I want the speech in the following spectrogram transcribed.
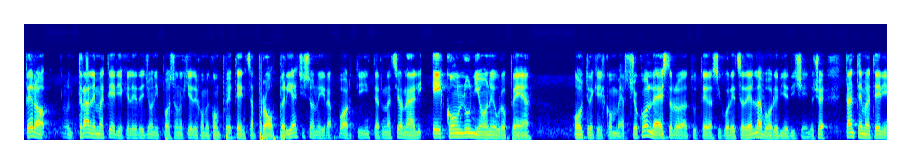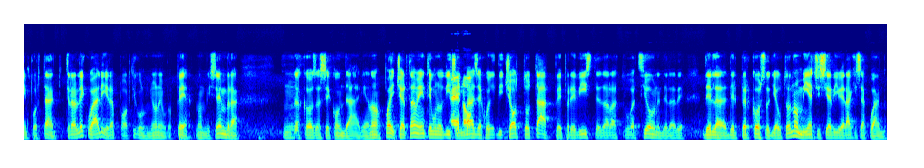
Però tra le materie che le regioni possono chiedere come competenza propria ci sono i rapporti internazionali e con l'Unione Europea, oltre che il commercio con l'estero, la tutela della sicurezza del lavoro e via dicendo. Cioè tante materie importanti, tra le quali i rapporti con l'Unione Europea. Non mi sembra una cosa secondaria. No? Poi certamente uno dice eh no. in base a quelle 18 tappe previste dall'attuazione della, della, del percorso di autonomia ci si arriverà chissà quando,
